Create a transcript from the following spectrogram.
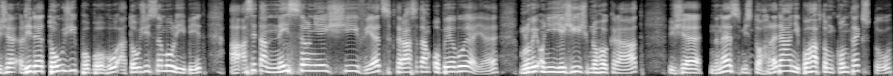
že lidé touží po Bohu a touží se mu líbit a asi ta nejsilnější věc, která se tam objevuje, je, mluví o ní Ježíš mnohokrát, že dnes místo hledání Boha v tom kontextu,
